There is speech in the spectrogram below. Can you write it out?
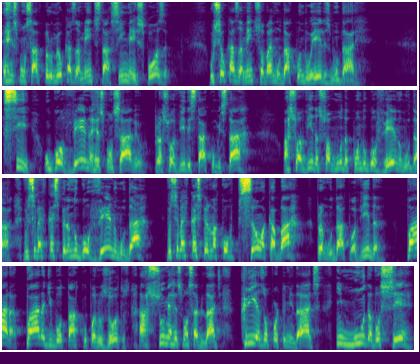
é responsável pelo meu casamento estar assim, minha esposa, o seu casamento só vai mudar quando eles mudarem. Se o governo é responsável para a sua vida estar como está, a sua vida só muda quando o governo mudar. Você vai ficar esperando o governo mudar? Você vai ficar esperando a corrupção acabar para mudar a tua vida? Para, para de botar a culpa nos outros, assume a responsabilidade, cria as oportunidades e muda você,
